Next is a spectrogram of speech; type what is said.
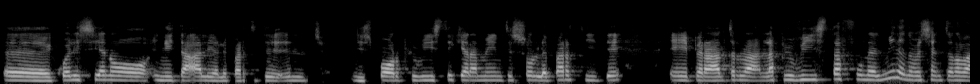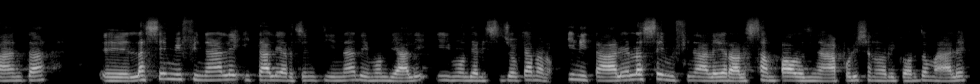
eh, quali siano in Italia le partite, cioè, gli sport più visti, chiaramente sono le partite e peraltro la, la più vista fu nel 1990 eh, la semifinale Italia-Argentina dei mondiali. I mondiali si giocavano in Italia, la semifinale era al San Paolo di Napoli, se non ricordo male.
